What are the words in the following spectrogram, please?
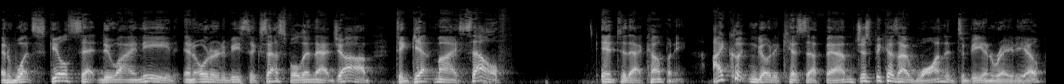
and what skill set do I need in order to be successful in that job to get myself into that company. I couldn't go to Kiss FM just because I wanted to be in radio.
